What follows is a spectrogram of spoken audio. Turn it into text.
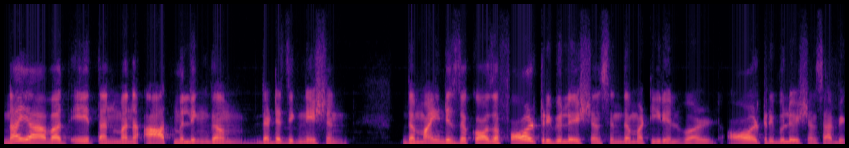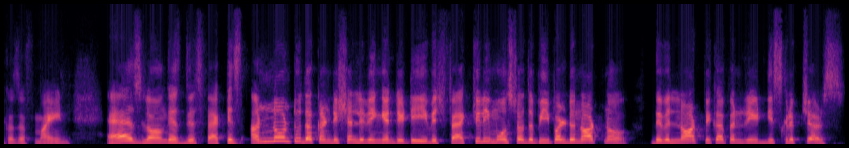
Nayavad etan mana atmalingam, the designation. The mind is the cause of all tribulations in the material world. All tribulations are because of mind. As long as this fact is unknown to the conditioned living entity, which factually most of the people do not know, they will not pick up and read the scriptures.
